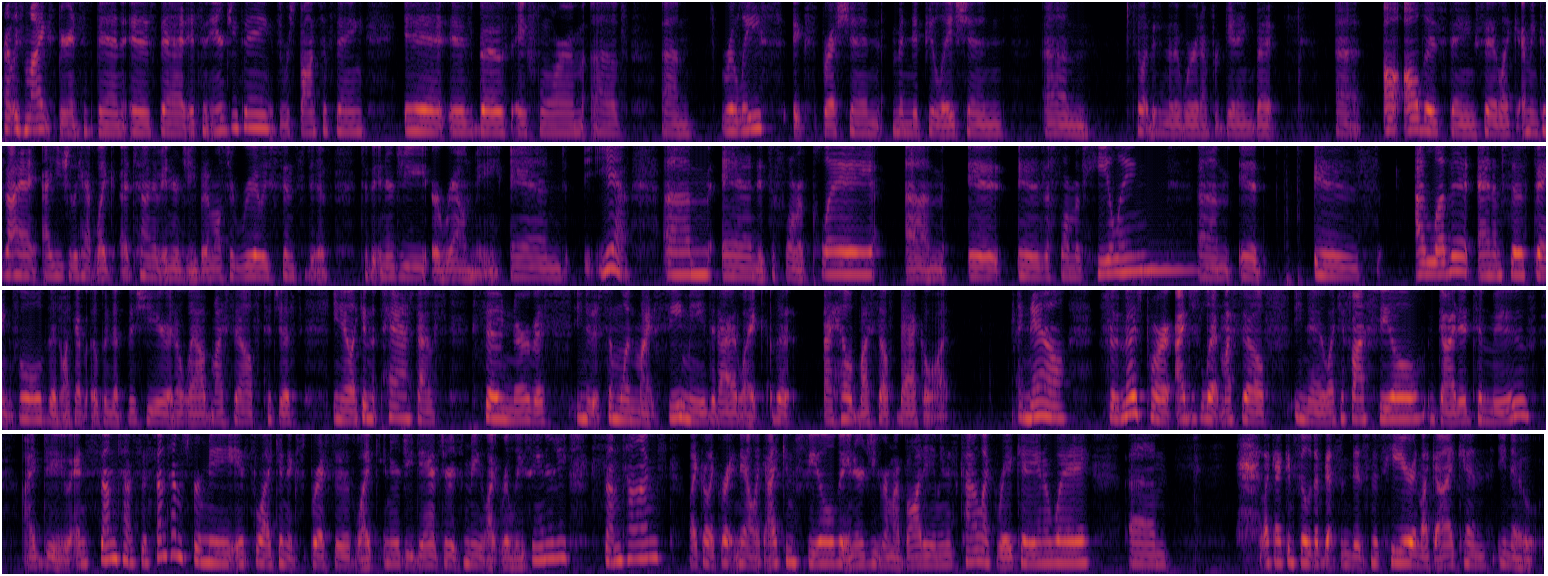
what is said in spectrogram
or at least my experience has been, is that it's an energy thing, it's a responsive thing. It is both a form of um, release, expression, manipulation, um, I feel like there's another word I'm forgetting, but uh, all, all those things. So like, I mean, cause I, I usually have like a ton of energy, but I'm also really sensitive to the energy around me. And yeah. Um, and it's a form of play. Um, it is a form of healing. Um, it is I love it and I'm so thankful that like I've opened up this year and allowed myself to just, you know, like in the past I was so nervous, you know, that someone might see me that I like that I held myself back a lot. And now for the most part, I just let myself, you know, like if I feel guided to move, I do. And sometimes, so sometimes for me, it's like an expressive, like energy dancer. It's me like releasing energy. Sometimes, like, or like right now, like I can feel the energy around my body. I mean, it's kind of like Reiki in a way. Um, like I can feel that I've got some denseness here and like I can, you know,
